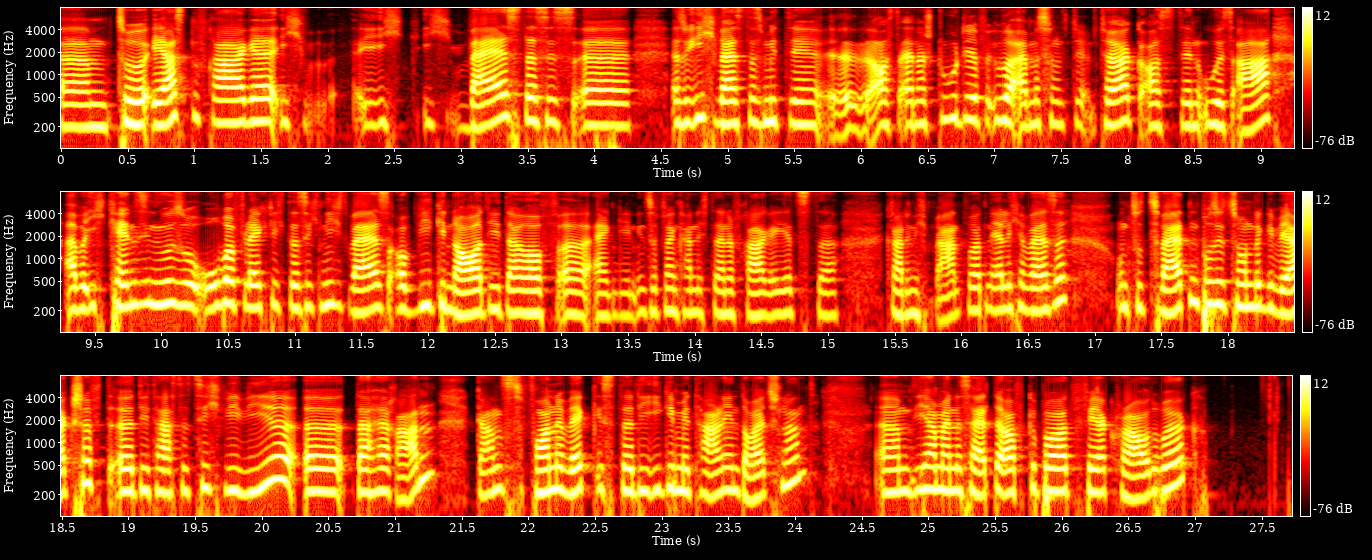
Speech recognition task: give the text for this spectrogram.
ähm, zur ersten Frage, ich ich, ich weiß, dass es, äh, also ich weiß das mit den, äh, aus einer Studie über Amazon Turk aus den USA, aber ich kenne sie nur so oberflächlich, dass ich nicht weiß, ob, wie genau die darauf äh, eingehen. Insofern kann ich deine Frage jetzt äh, gerade nicht beantworten, ehrlicherweise. Und zur zweiten Position der Gewerkschaft, äh, die tastet sich wie wir äh, da heran. Ganz vorneweg ist da die IG Metall in Deutschland. Ähm, die haben eine Seite aufgebaut, Fair Crowdwork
